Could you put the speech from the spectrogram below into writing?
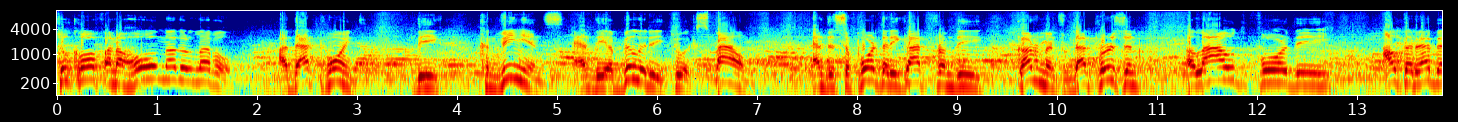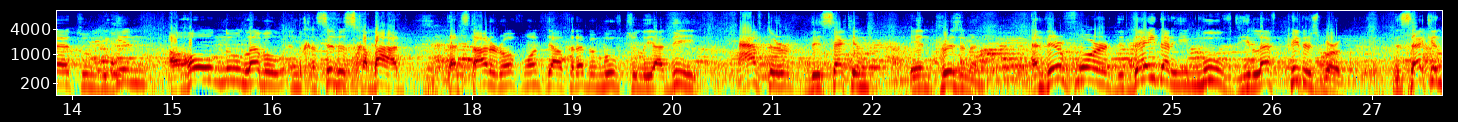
took off on a whole nother level. At that point, the convenience and the ability to expound and the support that he got from the government, from that person, allowed for the Alter Rebbe to begin a whole new level in the Chassidus Chabad that started off once the Alter Rebbe moved to Liadi after the second imprisonment. And therefore, the day that he moved, he left Petersburg. The second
